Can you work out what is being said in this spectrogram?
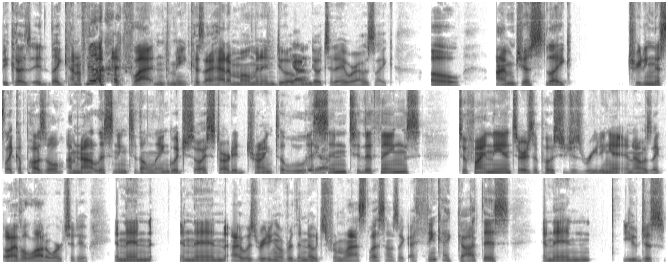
because it like kind of flat, it flattened me because I had a moment in Duolingo today where I was like, "Oh, I'm just like treating this like a puzzle. I'm not listening to the language, so I started trying to listen to the things to find the answer as opposed to just reading it and I was like, "Oh, I have a lot of work to do." And then and then I was reading over the notes from last lesson. I was like, "I think I got this." And then you just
